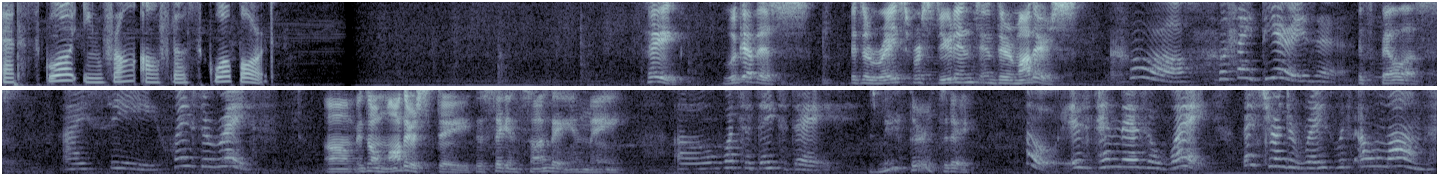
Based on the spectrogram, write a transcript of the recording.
at school in front of the school board. Hey, look at this. It's a race for students and their mothers. Cool. Whose idea is it? It's Bella's. I see. When is the race? Um, it's on Mother's Day, the second Sunday in May. Oh, what's the date today? It's May 3rd today. Oh, it's 10 days away. Let's join the race with our moms.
